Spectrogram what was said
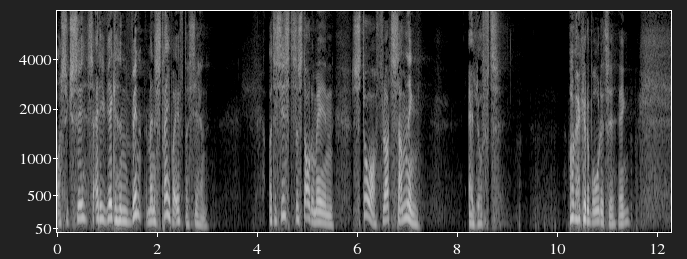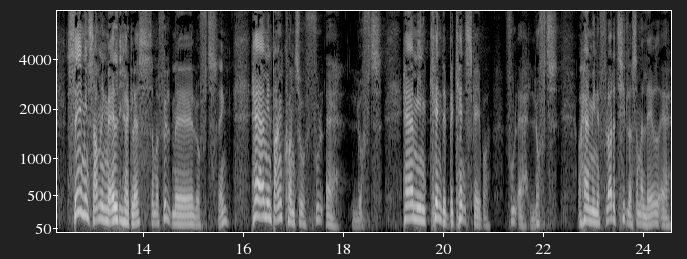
og succes, så er det i virkeligheden vind, man stræber efter, siger han. Og til sidst, så står du med en stor, flot samling af luft. Og hvad kan du bruge det til? Ikke? Se min samling med alle de her glas, som er fyldt med luft. Ikke? Her er min bankkonto fuld af luft. Her er mine kendte bekendtskaber fuld af luft. Og her er mine flotte titler, som er lavet af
